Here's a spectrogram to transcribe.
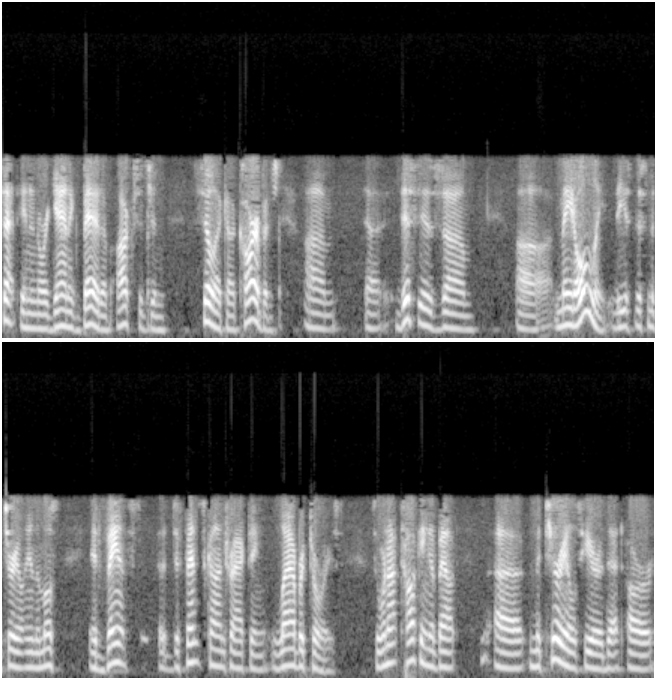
set in an organic bed of oxygen, silica, carbon. Um, uh, this is um, uh, made only these, this material in the most advanced uh, defense contracting laboratories. So we're not talking about uh, materials here that are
